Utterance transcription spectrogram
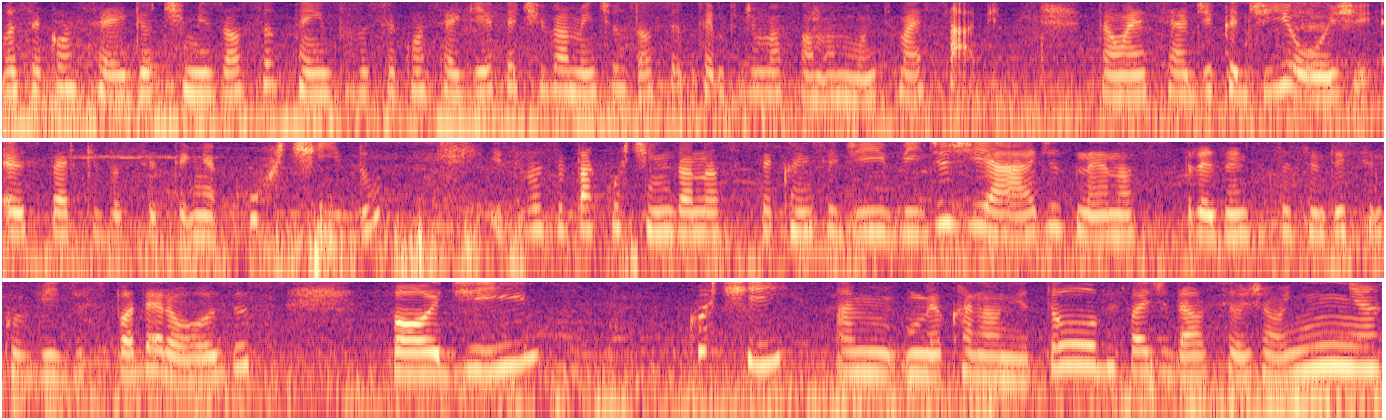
você consegue otimizar o seu tempo, você consegue efetivamente usar o seu tempo de uma forma muito mais sábia. Então essa é a dica de hoje, eu espero que você tenha curtido e se você está curtindo a nossa sequência de vídeos diários, né, nossos 365 vídeos poderosos, pode curtir o meu canal no YouTube, pode dar o seu joinha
